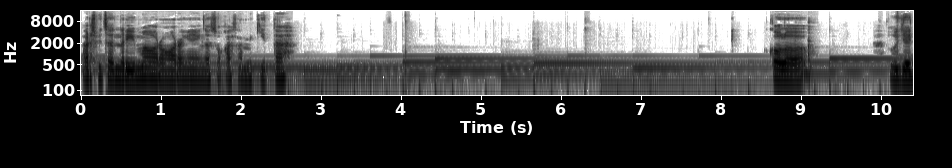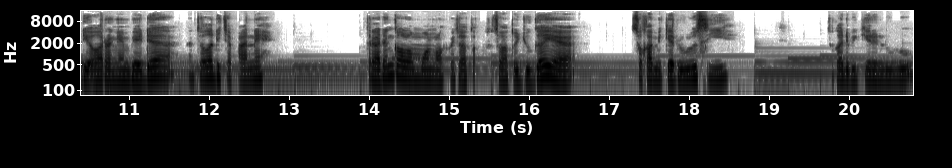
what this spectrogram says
harus bisa nerima orang-orang yang gak suka sama kita. Kalau lu jadi orang yang beda, nanti lo dicap aneh. Terkadang kalau mau ngelakuin sesuatu, sesuatu juga ya suka mikir dulu sih. Suka dipikirin dulu.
